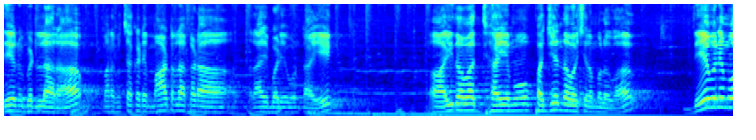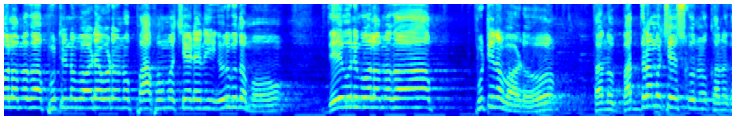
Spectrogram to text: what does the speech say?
దేవుని బిడ్డలారా మనకు చక్కటి మాటలు అక్కడ రాయబడి ఉంటాయి. ఐదవ అధ్యాయము పద్దెనిమిదవ వచనములుగా దేవుని మూలముగా పుట్టిన వాడెవడను పాపము చేయడని ఎరుగుదము దేవుని మూలముగా పుట్టినవాడు తను భద్రము చేసుకును కనుక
